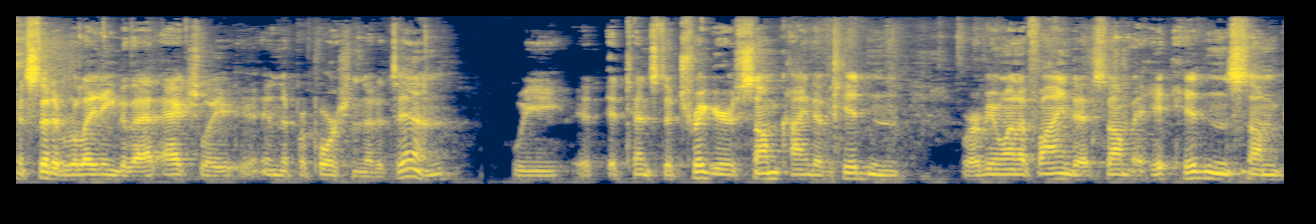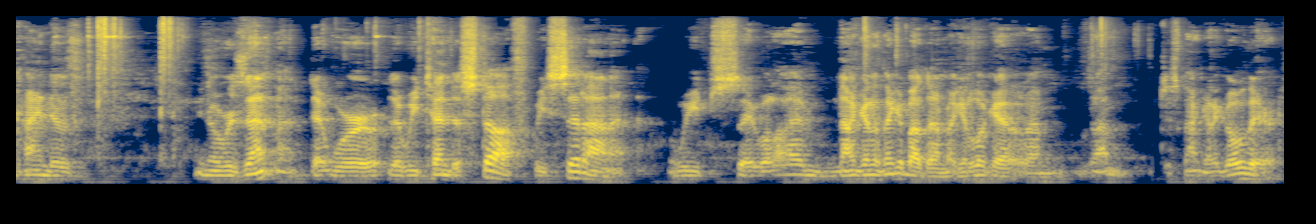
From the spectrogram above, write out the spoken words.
Instead of relating to that actually in the proportion that it's in, we it, it tends to trigger some kind of hidden, wherever you want to find it, some hidden some kind of you know resentment that we're that we tend to stuff. We sit on it. We say, well, I'm not going to think about that. I'm not going to look at it. I'm I'm just not going to go there.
